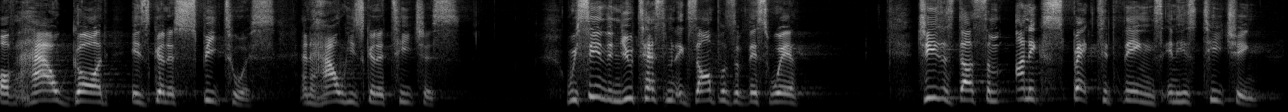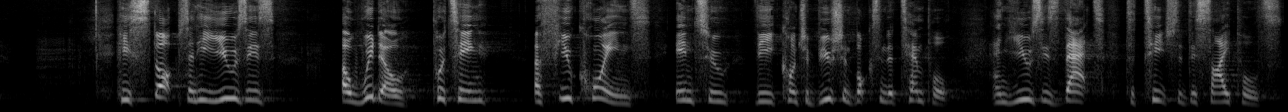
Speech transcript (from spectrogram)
of how God is going to speak to us and how He's going to teach us. We see in the New Testament examples of this where Jesus does some unexpected things in His teaching. He stops and He uses a widow putting a few coins into the contribution box in the temple and uses that to teach the disciples.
